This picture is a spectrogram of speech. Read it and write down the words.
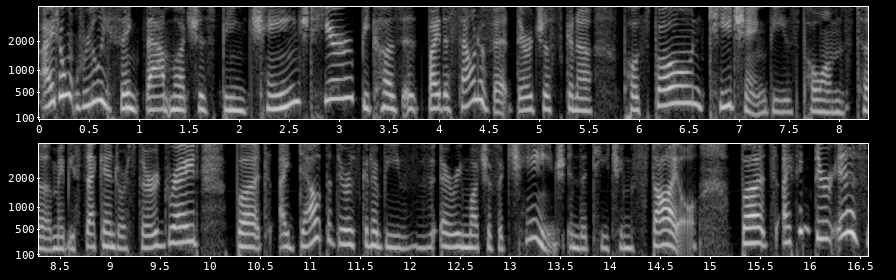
I don't really think that much is being changed here because, it, by the sound of it, they're just gonna postpone teaching these poems to maybe second or third grade. But I doubt that there's gonna be very much of a change in the teaching style. But I think there is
